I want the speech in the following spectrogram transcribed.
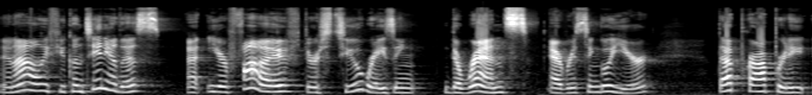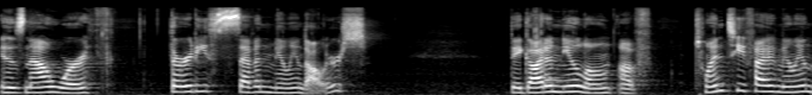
And now, if you continue this, at year five, they're still raising the rents every single year. That property is now worth $37 million. They got a new loan of $25 million,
